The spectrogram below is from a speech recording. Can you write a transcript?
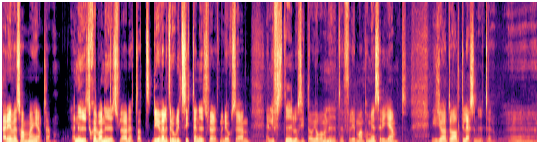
Ja, det är väl samma egentligen. Nyhets, själva nyhetsflödet. Att det är väldigt roligt att sitta i nyhetsflödet, men det är också en, en livsstil att sitta och jobba med nyheter. För det, man tar med sig det jämt. Det gör att du alltid läser nyheter. Ehm,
